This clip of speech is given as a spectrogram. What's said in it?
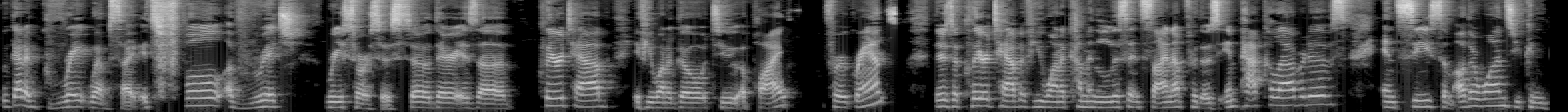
We've got a great website. It's full of rich resources. So there is a clear tab if you want to go to apply for grants. There's a clear tab if you want to come and listen, sign up for those impact collaboratives and see some other ones. You can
